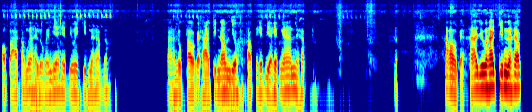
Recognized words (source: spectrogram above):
เอาปลาเขาเมื่อให้ลูกให้เมียเฮ็ดอยู่ให้กินนะครับเนาะอ่าลูกเต่ากระถายกินน้ำอยู่เขาก็เฮ็ดเบียกเฮ็ดงานนะครับเฮาก็หาอยู่หากินนะครับ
